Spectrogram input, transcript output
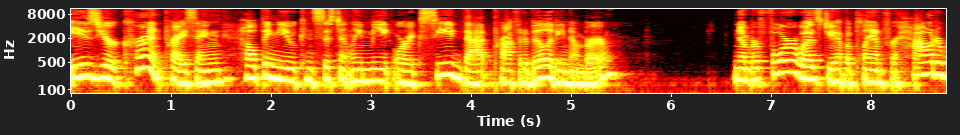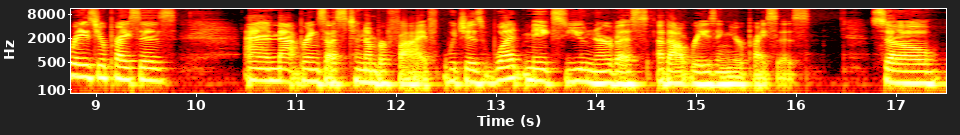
is your current pricing helping you consistently meet or exceed that profitability number? Number four was do you have a plan for how to raise your prices? And that brings us to number five, which is what makes you nervous about raising your prices? So,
